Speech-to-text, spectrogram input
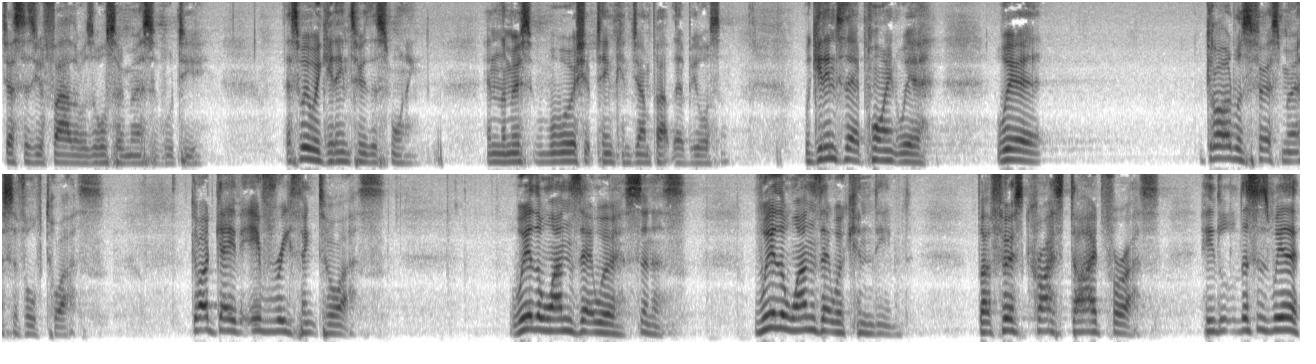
just as your Father was also merciful to you. That's where we're getting to this morning. And the worship team can jump up, that'd be awesome. We're getting to that point where, where God was first merciful to us. God gave everything to us. We're the ones that were sinners. We're the ones that were condemned. But first, Christ died for us. He, this is where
